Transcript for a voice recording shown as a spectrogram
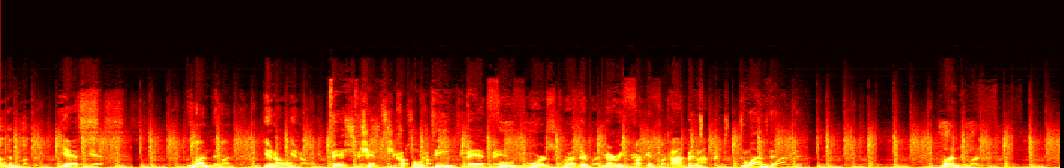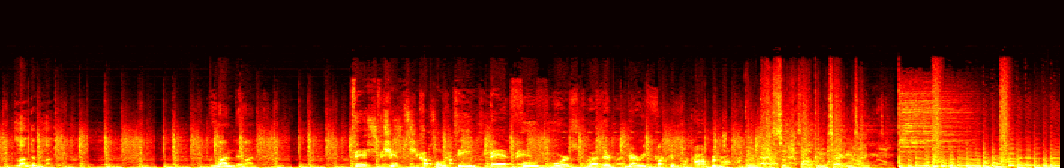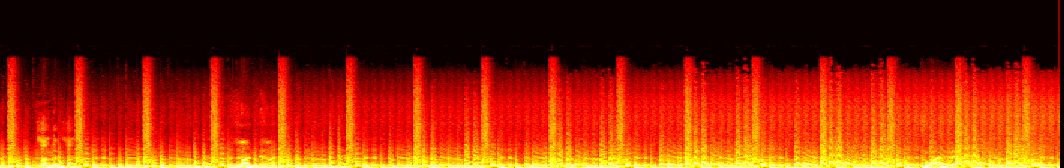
London? Yes. yes. London. London. You know, fish, chips, cup of tea, bad food, worst weather, Mary fucking poppins. London. London. London? London. london Fish, chips, cup of tea, bad food, worst weather, Mary fucking poppins. Acid fucking techno. London. London.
